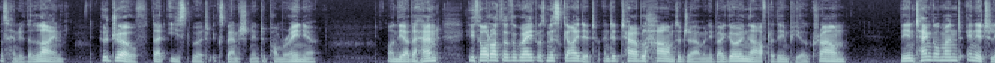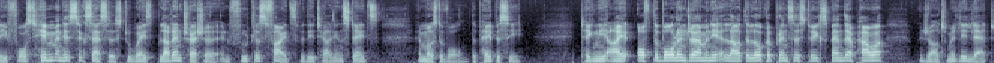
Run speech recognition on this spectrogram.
was Henry the Lion, who drove that eastward expansion into Pomerania. On the other hand, he thought Otto the Great was misguided and did terrible harm to Germany by going after the imperial crown. The entanglement in Italy forced him and his successors to waste blood and treasure in fruitless fights with the Italian states, and most of all, the papacy. Taking the eye off the ball in Germany allowed the local princes to expand their power, which ultimately led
